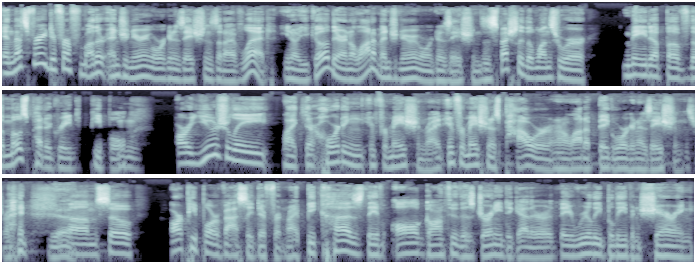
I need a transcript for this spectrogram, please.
And that's very different from other engineering organizations that I've led. You know, you go there and a lot of engineering organizations, especially the ones who are made up of the most pedigreed people, Mhm. are usually like they're hoarding information, right? Information is power in a lot of big organizations, right? Yeah. Um, so our people are vastly different, right? Because they've all gone through this journey together. They really believe in sharing.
